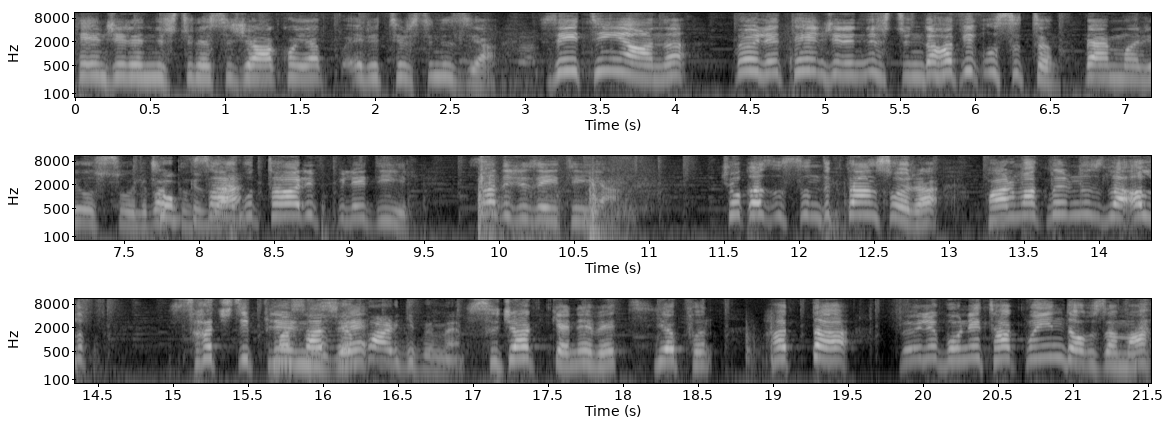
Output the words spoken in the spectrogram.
Tencerenin üstüne sıcağı koyup eritirsiniz ya. Zeytinyağını böyle tencerenin üstünde hafif ısıtın. Ben Marie usulü. Çok Bakın, güzel. Bu tarif bile değil. Sadece zeytinyağı. Çok az ısındıktan sonra parmaklarınızla alıp saç Masaj diplerinize yapar gibi mi? sıcakken evet yapın. Hatta böyle bone takmayın da o zaman.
